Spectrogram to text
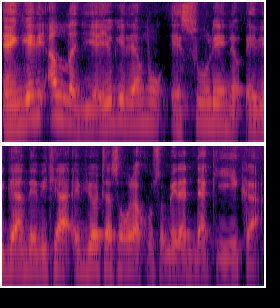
Engeri allah gye yayogereramu essuula eno ebigambo ebyotasobola kusomera dakiika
